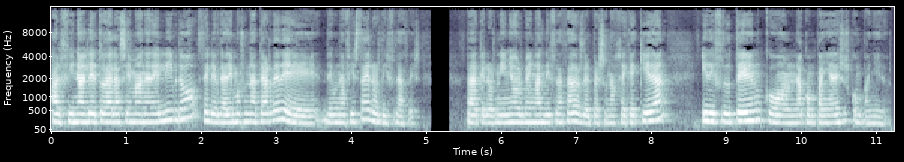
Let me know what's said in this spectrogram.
Al final de toda la semana del libro celebraremos una tarde de, de una fiesta de los disfraces, para que los niños vengan disfrazados del personaje que quieran y disfruten con la compañía de sus compañeros.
